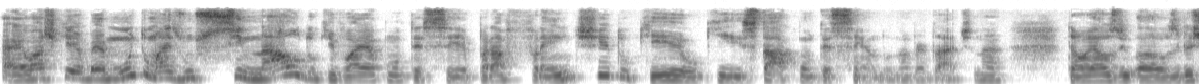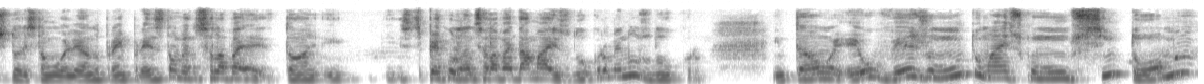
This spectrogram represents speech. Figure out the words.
É, eu acho que é muito mais um sinal do que vai acontecer para frente do que o que está acontecendo, na verdade, né? Então, é, os, os investidores estão olhando para a empresa, estão vendo se ela vai, estão especulando se ela vai dar mais lucro ou menos lucro. Então, eu vejo muito mais como um sintoma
